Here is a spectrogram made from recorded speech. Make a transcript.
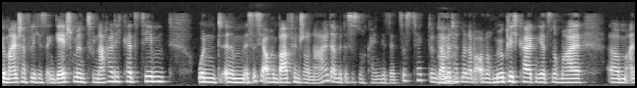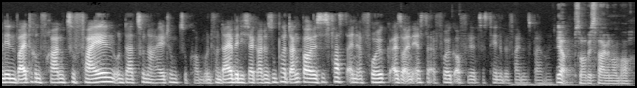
gemeinschaftliches Engagement zu Nachhaltigkeitsthemen. Und ähm, es ist ja auch im BaFin-Journal, damit ist es noch kein Gesetzestext. Und damit mhm. hat man aber auch noch Möglichkeiten, jetzt nochmal ähm, an den weiteren Fragen zu feilen und da zu einer Haltung zu kommen. Und von daher bin ich da gerade super dankbar. Es ist fast ein Erfolg, also ein erster Erfolg auch für den Sustainable Finance Beirat. Ja, so habe ich es wahrgenommen auch.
